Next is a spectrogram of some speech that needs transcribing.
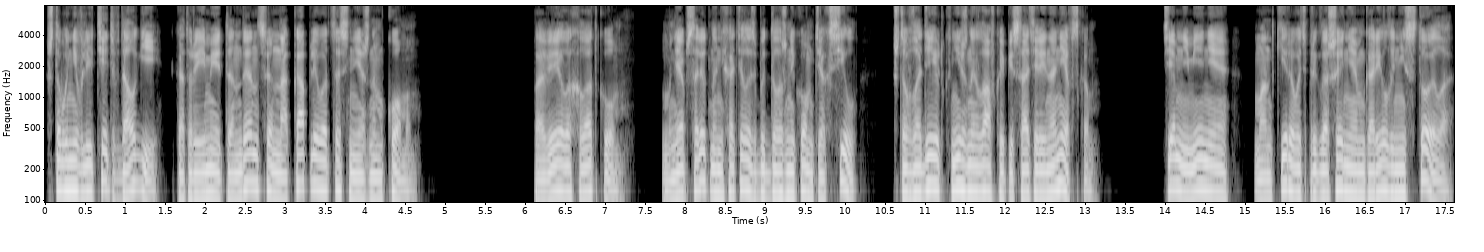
чтобы не влететь в долги, которые имеют тенденцию накапливаться снежным комом. Повеяло холодком. Мне абсолютно не хотелось быть должником тех сил, что владеют книжной лавкой писателей на Невском. Тем не менее, манкировать приглашением гориллы не стоило,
